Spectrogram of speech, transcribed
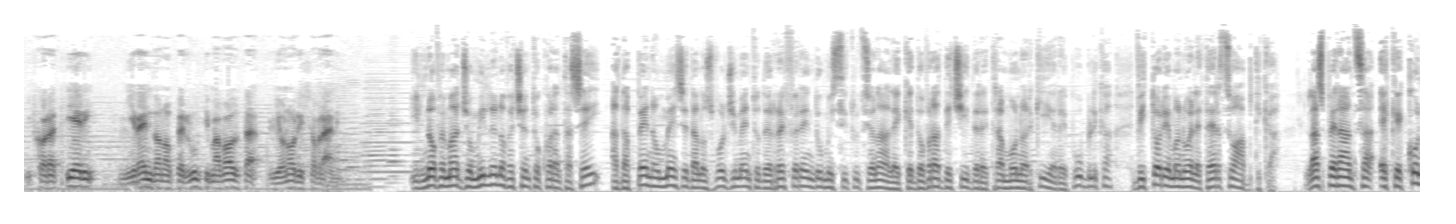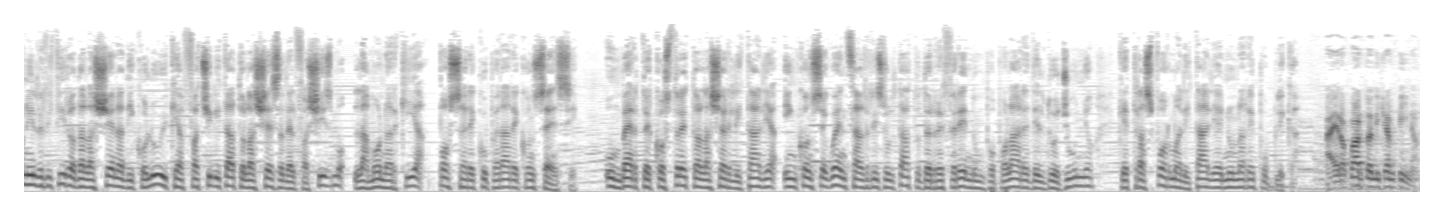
I corazzieri gli rendono per l'ultima volta gli onori sovrani. Il 9 maggio 1946, ad appena un mese dallo svolgimento del referendum istituzionale che dovrà decidere tra monarchia e repubblica, Vittorio Emanuele III abdica. La speranza è che con il ritiro dalla scena di colui che ha facilitato l'ascesa del fascismo, la monarchia possa recuperare consensi. Umberto è costretto a lasciare l'Italia in conseguenza al risultato del referendum popolare del 2 giugno che trasforma l'Italia in una repubblica. Aeroporto di Ciampino.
